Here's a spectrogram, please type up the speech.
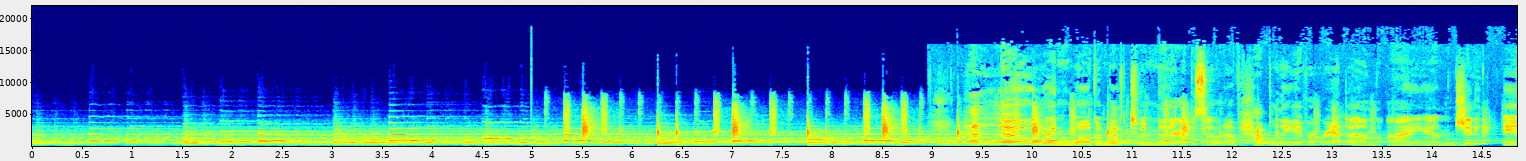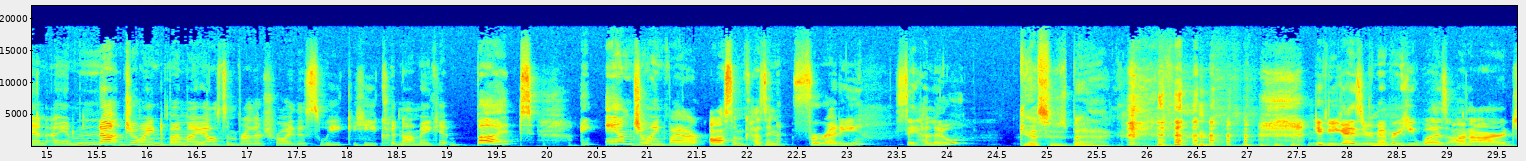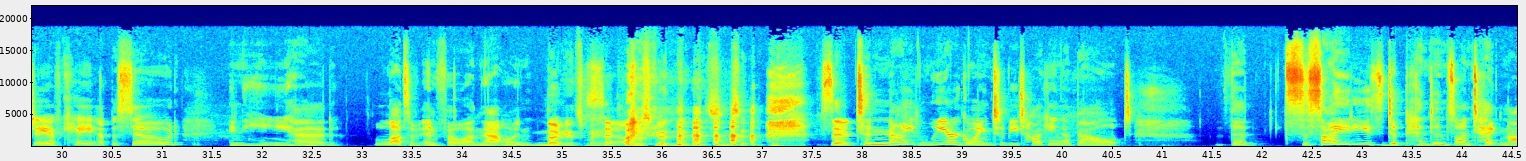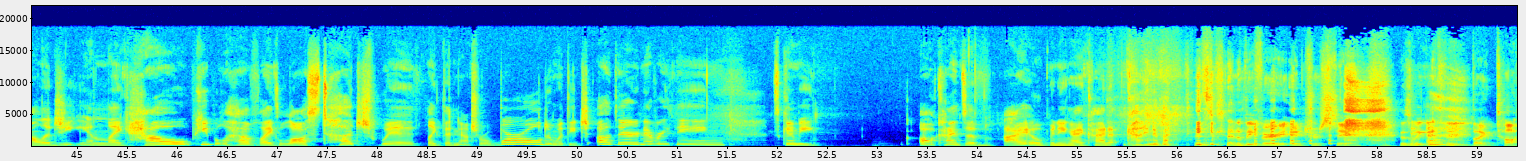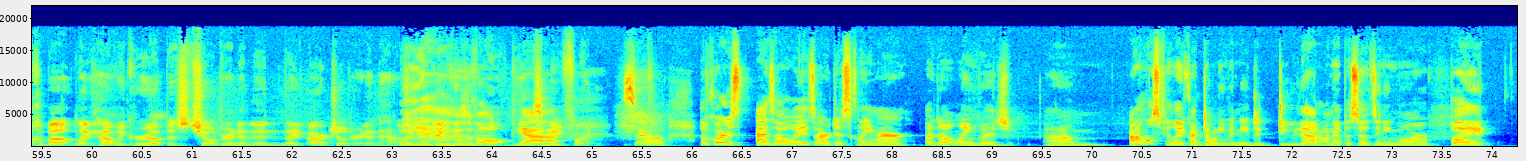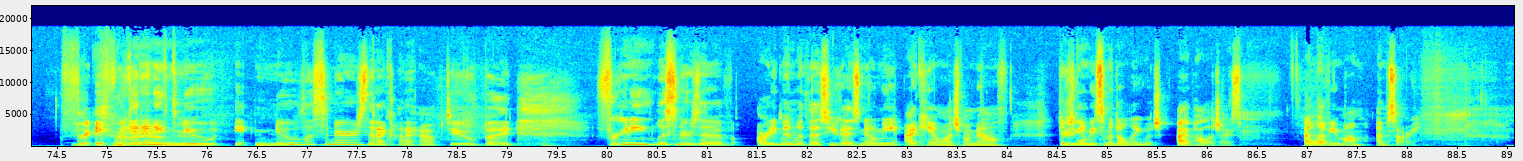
Hello, and welcome back to another episode of Happily Ever Random. I am Jennie, and I am not joined by my awesome brother Troy this week. He could not make it, but I am joined by our awesome cousin Freddy. Say hello. Guess who's back? If you guys remember, he was on our JFK episode, and he had lots of info on that one. Nuggets, man. So- Just good nuggets. So tonight we are going to be talking about the society's dependence on technology and like how people have like lost touch with like the natural world and with each other and everything. It's going to be all kinds of eye-opening. I kind of kind of. It's gonna be very interesting because we get to like talk about like how we grew up as children and then like our children and how everything has evolved. It's Yeah. be fun. So, of course, as always, our disclaimer adult language. Um, I almost feel like I don't even need to do that on episodes anymore, but. For, if we get any to. new new listeners, then I kind of have to. But for any listeners that have already been with us, you guys know me. I can't watch my mouth. There's gonna be some adult language. I apologize. I love you, mom. I'm sorry.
